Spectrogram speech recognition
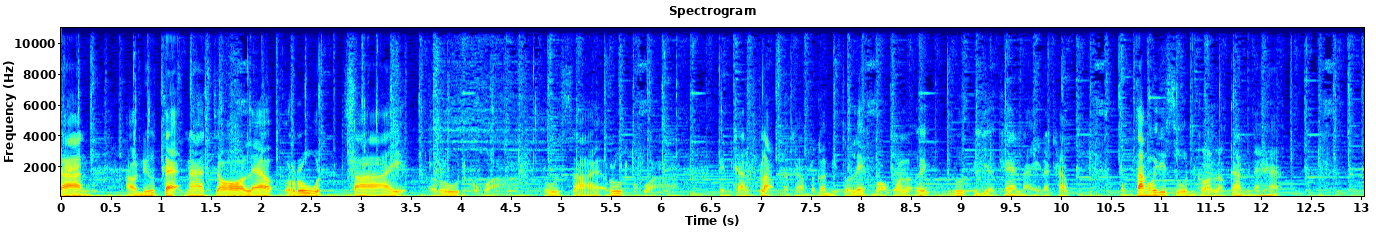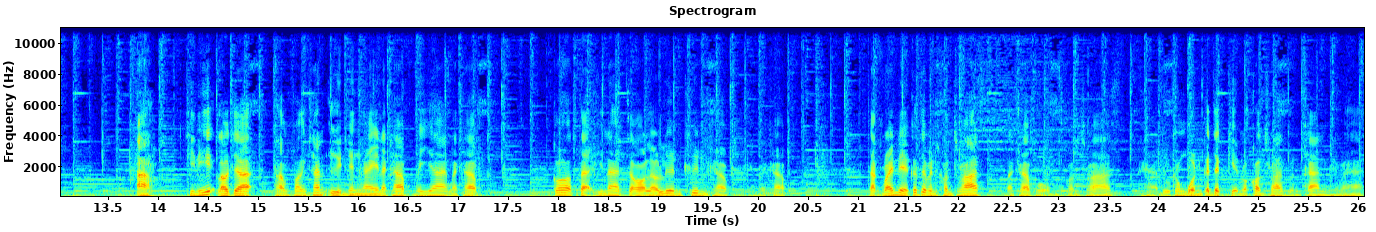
การเอานิ้วแตะหน้าจอแล้วรูดซ้าย รูดขวา รูดซ้าย รูดขวา เป็นการปรับนะครับ แล้วก็มีตัวเลขบอกว่าเราเอ้ยรูดไปเยอะแค่ไหนนะครับ ผมตั้งไว้ที่ศูนย์ก่อนแล้วกันนะฮะอะทีนี้เราจะทำฟังก์ชันอื่นยังไงนะครับ ไม่ยากนะครับ ก็แตะที่หน้าจอแล้วเลื่อนขึ้นครับนไหมครับ จาก brightness ก็จะเป็น contrast นะครับผม contrast นะฮะดูข้างบนก็จะเขียนว่า contrast เหมือนกันเห็นไหมฮะ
